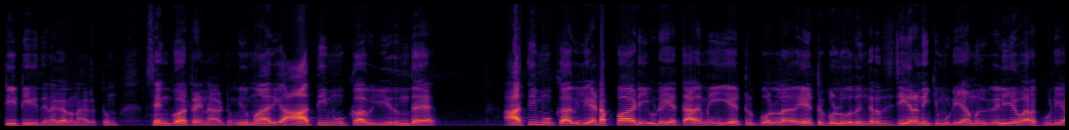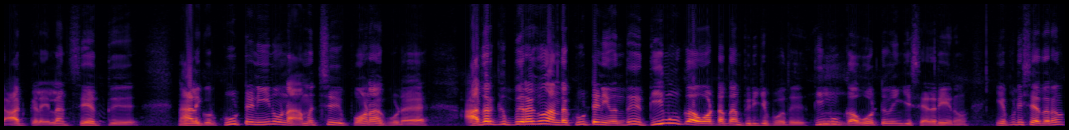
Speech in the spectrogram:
டிடிவி தினகரன் ஆகட்டும் செங்கோட்டையன் ஆகட்டும் இது மாதிரி அதிமுகவில் இருந்த அதிமுகவில் எடப்பாடியுடைய தலைமையை ஏற்றுக்கொள்ள ஏற்றுக்கொள்வதுங்கிறது ஜீரணிக்க முடியாமல் வெளியே வரக்கூடிய ஆட்களை எல்லாம் சேர்த்து நாளைக்கு ஒரு கூட்டணின்னு ஒன்று அமைச்சு போனா கூட அதற்கு பிறகும் அந்த கூட்டணி வந்து திமுக ஓட்டை தான் பிரிக்க போகுது. திமுக ஓட்டு வங்கி செதறிடும். எப்படி செதறும்?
